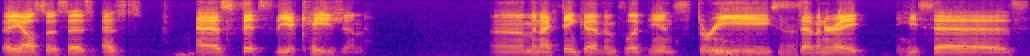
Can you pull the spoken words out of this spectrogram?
But he also says as as fits the occasion. Um, and I think of in Philippians three, interesting. seven or eight, he says,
